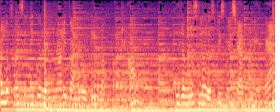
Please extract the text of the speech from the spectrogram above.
ஹலோ ஃப்ரெண்ட்ஸ் இன்றைக்கி ஒரு ரெண்டு நாளைக்கான ரொட்டீன் விளாக் பார்க்கலாம். இதில் ஒரு சில ரெசிபிஸ்மே ஷேர் பண்ணியிருக்கேன்.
